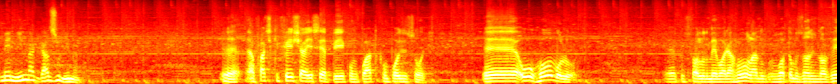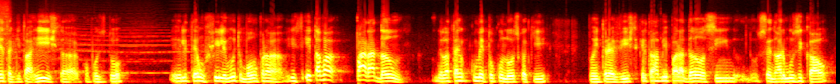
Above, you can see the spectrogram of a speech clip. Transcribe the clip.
Menina Gasolina. É, a faixa que fecha esse EP com quatro composições. É, o Rômulo, é, que você falou do Memória Rom, lá no, voltamos nos anos 90, guitarrista, compositor. Ele tem um feeling muito bom para. E estava paradão. Ele até comentou conosco aqui, numa entrevista, que ele estava meio paradão, assim, no, cenário musical.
